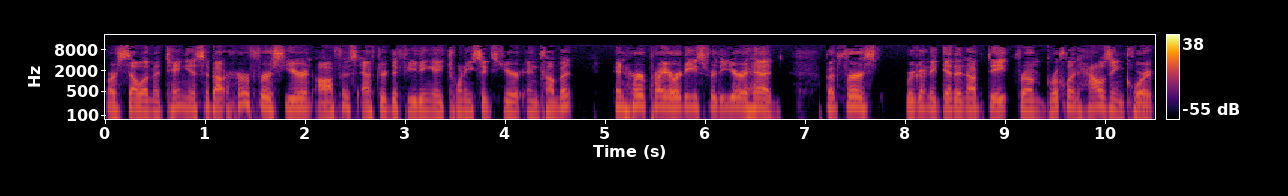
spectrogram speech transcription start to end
Marcela Mitaynes about her first year in office after defeating a 26 year incumbent and her priorities for the year ahead. But first, we're going to get an update from Brooklyn Housing Court.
